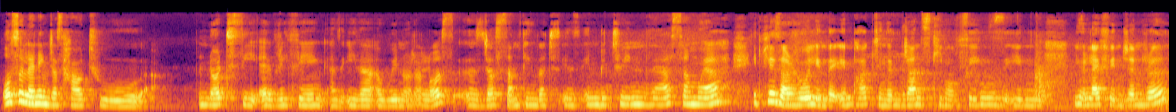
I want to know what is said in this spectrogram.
Also, learning just how to not see everything as either a win or a loss is just something that is in between there somewhere. It plays a role in the impact in the grand scheme of things in your life in general.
